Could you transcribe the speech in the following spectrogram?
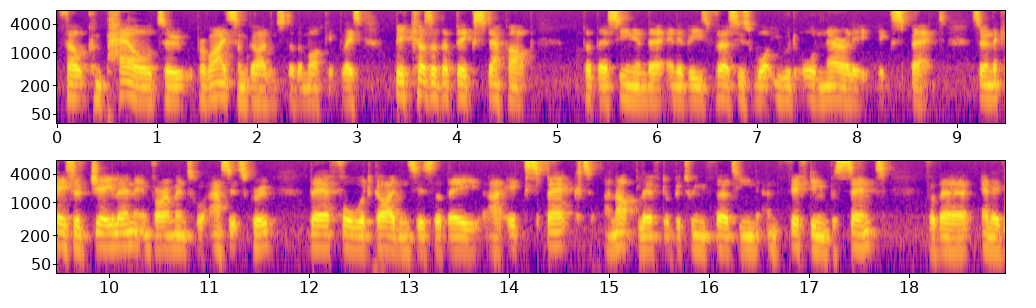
felt compelled to provide some guidance to the marketplace because of the big step up that they're seeing in their NAVs versus what you would ordinarily expect. So in the case of JLEN, Environmental Assets Group, their forward guidance is that they uh, expect an uplift of between 13 and 15 percent for their NAV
